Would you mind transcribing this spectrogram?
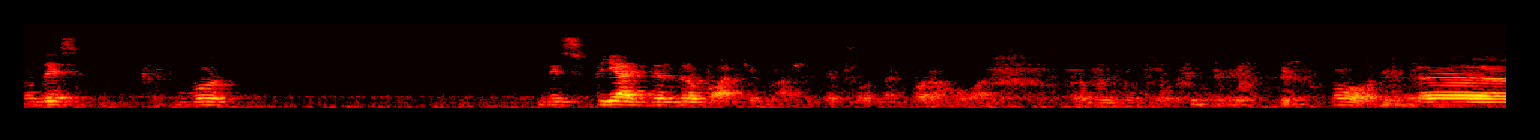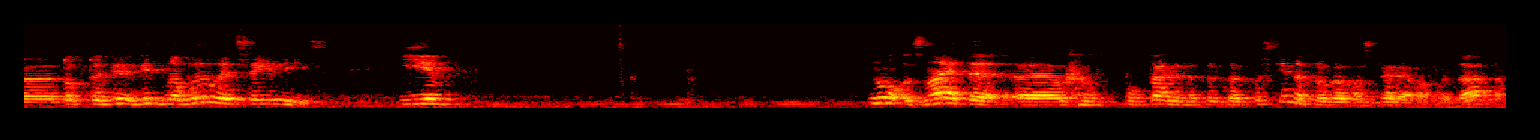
ну, десь в десь в 5 дендропарків наших, якщо так порахувати, приблизно. От, е, тобто відновили цей ліс. І Ну, знаєте, е, в Полтаві, наприклад, постійна проблема з деревами, да, там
